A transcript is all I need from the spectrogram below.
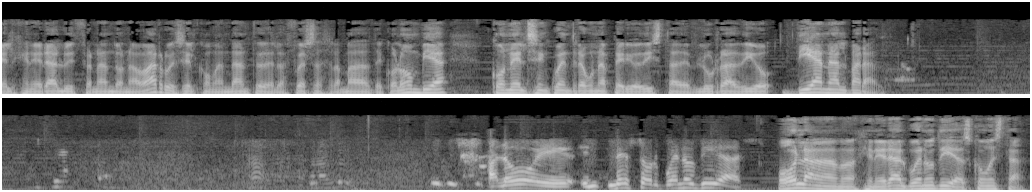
El general Luis Fernando Navarro es el comandante de las Fuerzas Armadas de Colombia. Con él se encuentra una periodista de Blue Radio, Diana Alvarado. Aló, eh, Néstor, buenos días. Hola, general, buenos días. ¿Cómo está?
